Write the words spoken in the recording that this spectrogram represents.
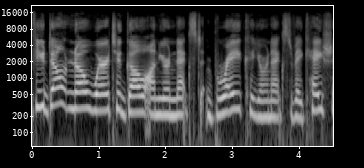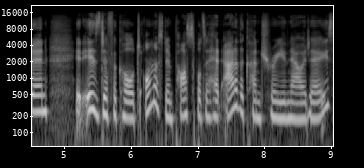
If you don't know where to go on your next break, your next vacation, it is difficult, almost impossible to head out of the country nowadays.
